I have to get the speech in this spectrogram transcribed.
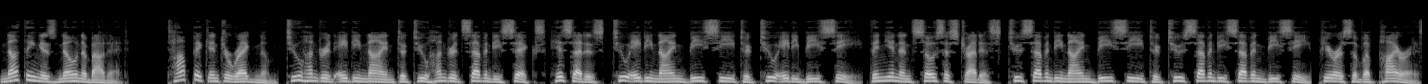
Nothing is known about it. Topic Interregnum 289 to 276 Hicetas 289 BC to 280 BC Thoenon and Sosistratus 279 BC to 277 BC Pyrrhus of Epirus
